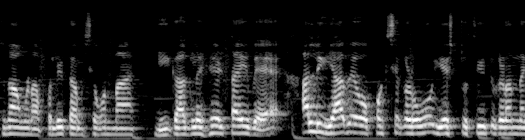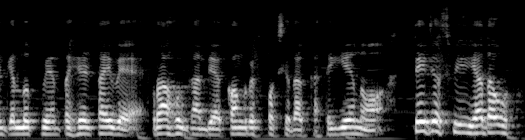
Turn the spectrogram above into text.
ಚುನಾವಣಾ ಫಲಿತಾಂಶವನ್ನ ಈಗಾಗಲೇ ಹೇಳ್ತಾ ಇವೆ. ಅಲ್ಲಿ ಯಾವ್ಯಾವ ಪಕ್ಷಗಳು ಎಷ್ಟು ಸೀಟುಗಳನ್ನ ಗೆಲ್ಲುತ್ತವೆ ಅಂತ ಹೇಳ್ತಾ ಇವೆ. ರಾಹುಲ್ ಗಾಂಧಿಯ ಕಾಂಗ್ರೆಸ್ ಪಕ್ಷದ ಕತೆ ಏನು Tejashwi Yadav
